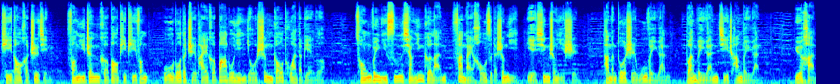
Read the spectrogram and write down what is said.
剃刀和织锦、缝衣针和豹皮披风、五罗的纸牌和巴罗印有圣高图案的匾额。从威尼斯向英格兰贩卖猴子的生意也兴盛一时，他们多是无尾猿、短尾猿及长尾猿。约翰·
